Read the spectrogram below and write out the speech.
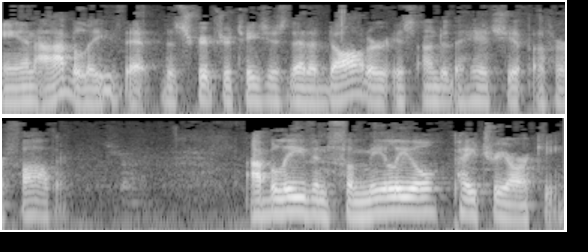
And I believe that the scripture teaches that a daughter is under the headship of her father. I believe in familial patriarchy.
